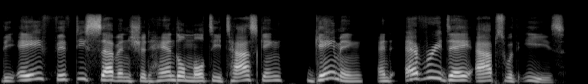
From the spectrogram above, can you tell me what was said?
the A57 should handle multitasking, gaming, and everyday apps with ease,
